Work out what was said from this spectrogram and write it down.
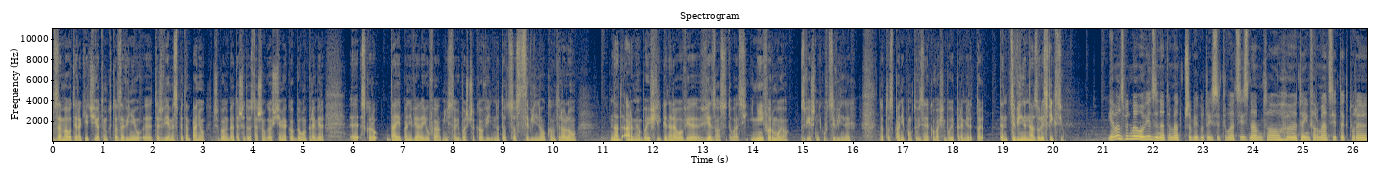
za mało tej rakieci i o tym, kto zawinił, też wiemy. Spytam panią, przypomnę, Beatę Szydło jest naszym gościem, jako byłą premier. Skoro daje pani wiarę i ufa ministrowi Błaszczakowi, no to co z cywilną kontrolą nad armią? Bo jeśli generałowie wiedzą o sytuacji i nie informują zwierzchników cywilnych, no to z pani punktu widzenia, jako właśnie były premier, to ten cywilny nadzór jest fikcją. Ja mam zbyt mało wiedzy na temat przebiegu tej sytuacji. Znam to, e, te informacje, te, które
